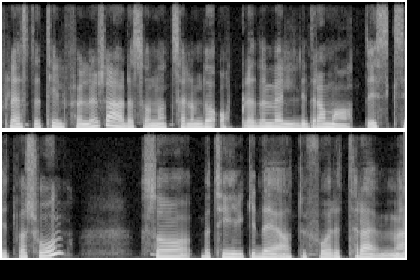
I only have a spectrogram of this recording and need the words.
fleste tilfeller så er det sånn at selv om du har opplevd en veldig dramatisk situasjon, så betyr ikke det at du får et traume.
